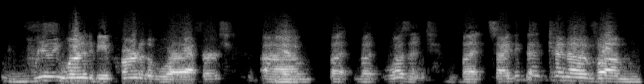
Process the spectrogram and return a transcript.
really wanted to be a part of the war effort, um, Yeah. but but wasn't. But so I think that kind of um,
